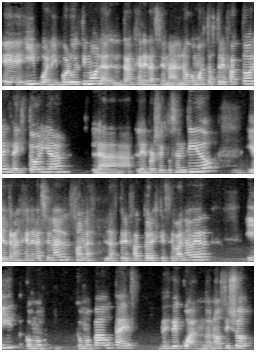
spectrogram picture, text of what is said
Eh, y bueno, y por último, el transgeneracional, ¿no? Como estos tres factores, la historia, el proyecto sentido y el transgeneracional son las, las, tres factores que se van a ver y como, como pauta es desde cuándo, ¿no? Si yo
